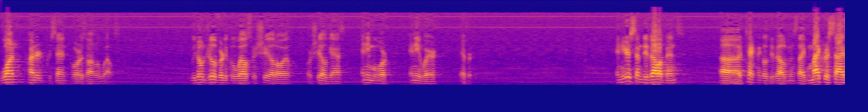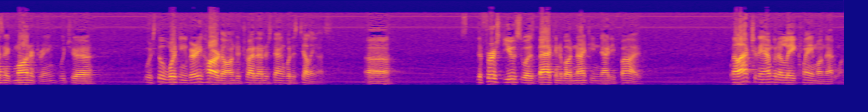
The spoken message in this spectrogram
100% horizontal wells. We don't drill vertical wells for shale oil or shale gas anymore, anywhere, ever. And here's some developments, uh, technical developments like microseismic monitoring, which uh, we're still working very hard on to try to understand what it's telling us. Uh, the first use was back in about 1995. Well, actually, I'm going to lay claim on that one.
